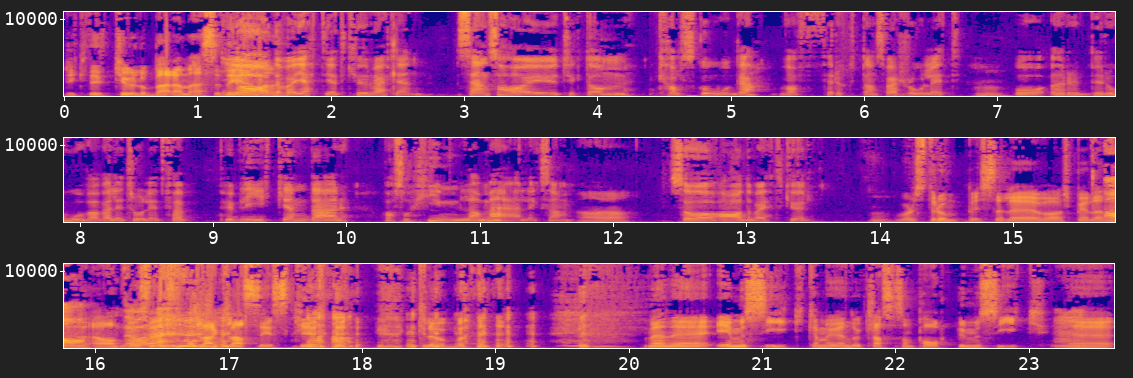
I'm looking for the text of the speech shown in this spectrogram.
riktigt kul att bära med sig det. Ja, det var jätte, jättekul verkligen. Sen så har jag ju tyckt om Karlskoga, var fruktansvärt roligt. Mm. Och Örebro var väldigt roligt. För publiken där var så himla med liksom. Ja, ja. Så ja, det var jättekul. Mm. Var det Strumpis eller vad spelade Ja, ni? Ja, det var precis. Kla- klassisk klubb. Men eh, är musik kan man ju ändå klassa som partymusik. Mm. Eh,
